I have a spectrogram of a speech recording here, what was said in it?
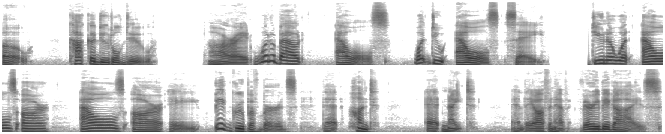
O. Cock a doodle doo. All right, what about owls? What do owls say? Do you know what owls are? Owls are a big group of birds that hunt at night, and they often have very big eyes.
